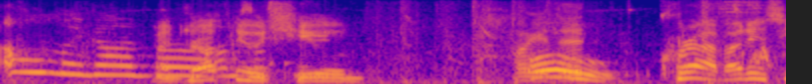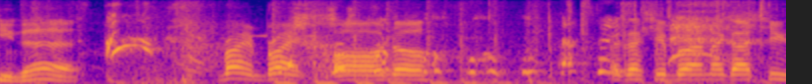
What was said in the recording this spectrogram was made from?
Oh my god, I dropped I'm you so a shield. Oh. Oh crap! I didn't see that. Brian, Brian. Oh no. I got you, Brian. I got you.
